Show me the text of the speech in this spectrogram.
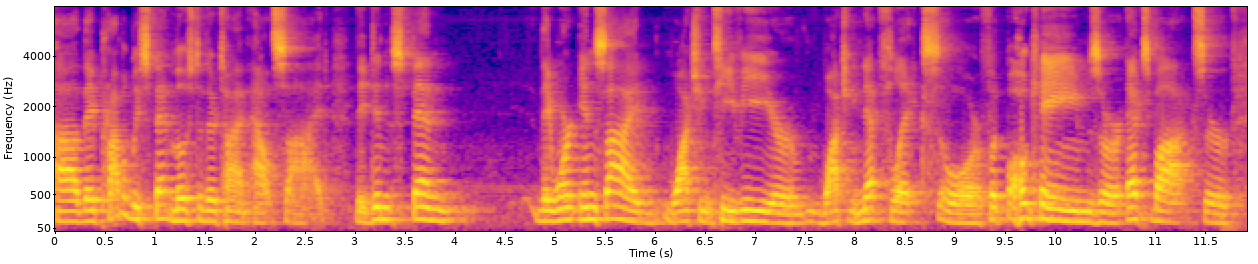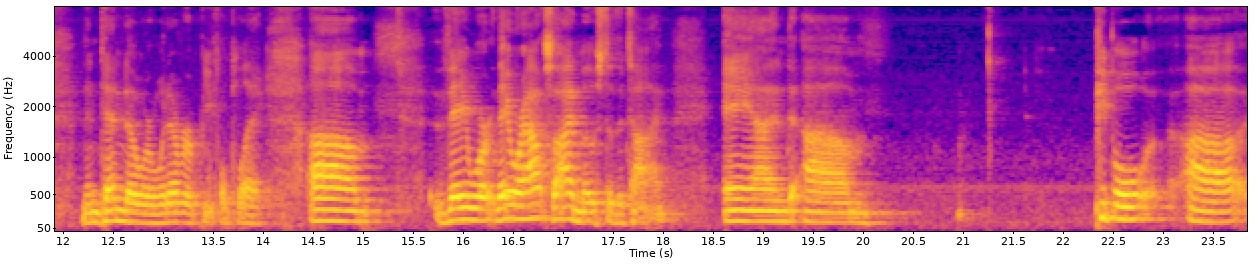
uh, they probably spent most of their time outside. They didn't spend they weren't inside watching TV or watching Netflix or football games or Xbox or Nintendo or whatever people play. Um, they were they were outside most of the time, and um, people uh,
